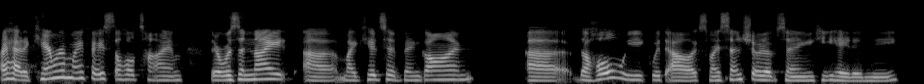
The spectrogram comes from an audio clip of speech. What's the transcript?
i had a camera in my face the whole time. There was a night uh, my kids had been gone uh, the whole week with alex. My son showed up saying he hated me.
